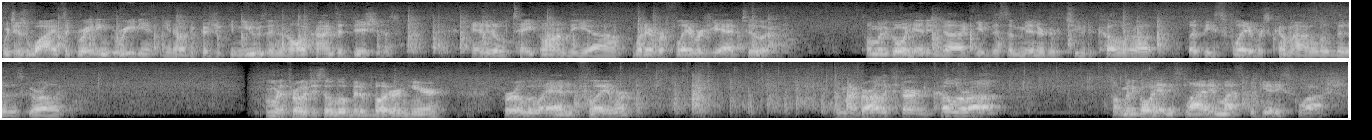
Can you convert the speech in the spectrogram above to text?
which is why it's a great ingredient, you know, because you can use it in all kinds of dishes and it'll take on the uh, whatever flavors you add to it. So I'm going to go ahead and uh, give this a minute or two to color up. Let these flavors come out a little bit of this garlic. I'm going to throw just a little bit of butter in here for a little added flavor. And my garlic's starting to color up. So I'm going to go ahead and slide in my spaghetti squash.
